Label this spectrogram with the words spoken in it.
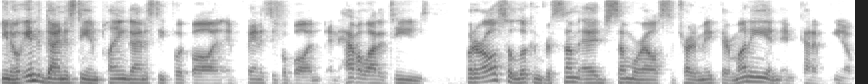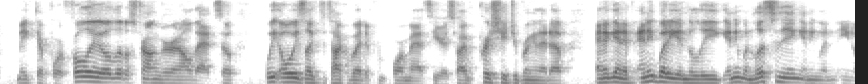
you know, into dynasty and playing dynasty football and, and fantasy football and, and, have a lot of teams, but are also looking for some edge somewhere else to try to make their money and, and kind of, you know, make their portfolio a little stronger and all that. So we always like to talk about different formats here. So I appreciate you bringing that up. And again, if anybody in the league, anyone listening, anyone you know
